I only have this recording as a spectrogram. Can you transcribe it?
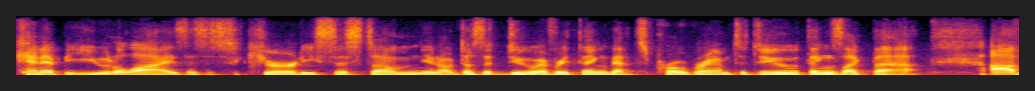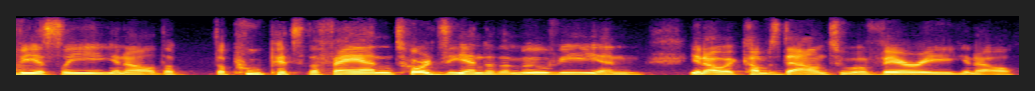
Can it be utilized as a security system? You know, does it do everything that it's programmed to do? Things like that. Obviously, you know the the poop hits the fan towards the end of the movie, and you know it comes down to a very you know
